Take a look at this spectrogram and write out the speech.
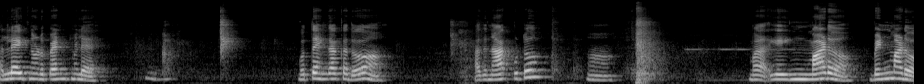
ಅಲ್ಲೇ ಐತೆ ನೋಡು, ಪೆಂಟ್ ಮೇಲೆ. ಗೊತ್ತಾ ಹೆಂಗೆ ಹಾಕೋದು? ಅದನ್ನ ಹಾಕ್ಬಿಟ್ಟು ಹಾಂ ಹಿಂಗೆ ಮಾಡು, ಬೆಂಡ್ ಮಾಡು.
